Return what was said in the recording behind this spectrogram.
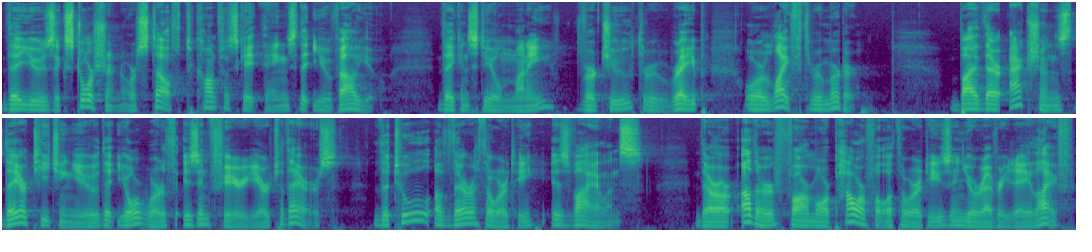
They use extortion or stealth to confiscate things that you value. They can steal money, virtue through rape, or life through murder. By their actions, they are teaching you that your worth is inferior to theirs. The tool of their authority is violence. There are other, far more powerful authorities in your everyday life.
